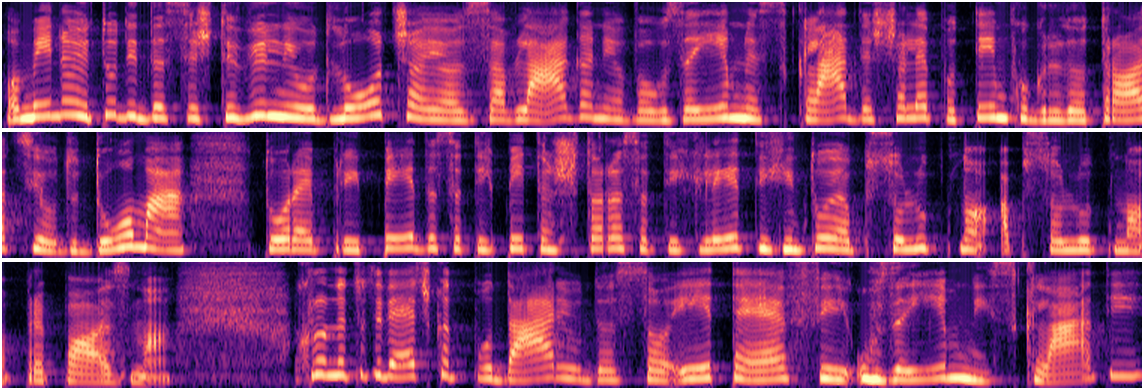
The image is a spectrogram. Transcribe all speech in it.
Omenil je tudi, da se številni odločajo za vlaganje v vzajemne sklade šele potem, ko gredo otroci od doma, torej pri 50-45 letih, in to je absolutno, absolutno prepozno. Kron je tudi večkrat podaril, da so ETF-ji vzajemni skladi.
